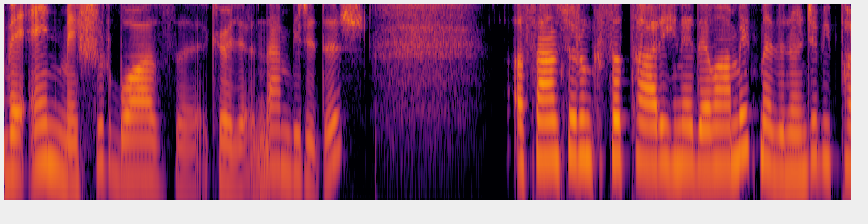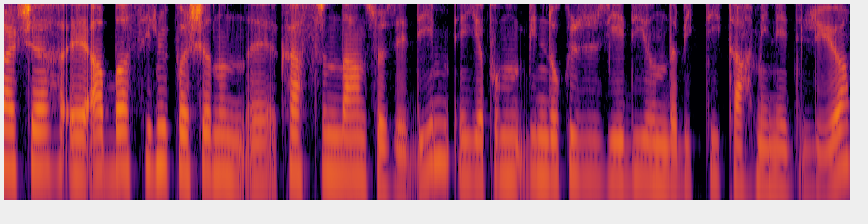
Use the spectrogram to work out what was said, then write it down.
ve en meşhur Boğaz köylerinden biridir. Asansörün kısa tarihine devam etmeden önce bir parça e, Abbas Hilmi Paşa'nın e, kasrından söz edeyim. E, yapım 1907 yılında bittiği tahmin ediliyor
